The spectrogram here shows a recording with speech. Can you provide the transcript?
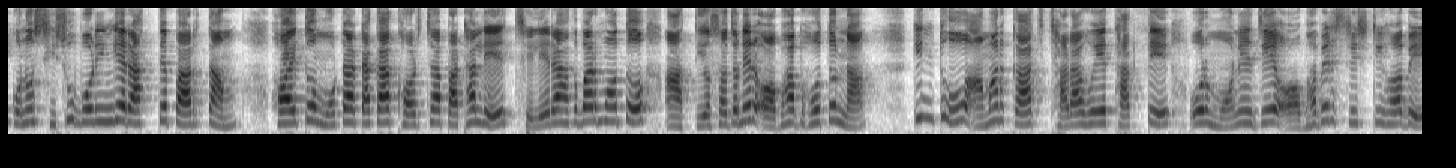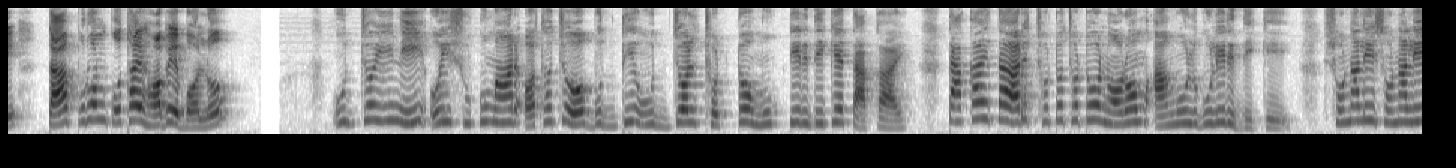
কোনো শিশু বোরিংয়ে রাখতে পারতাম। হয়তো মোটা টাকা খরচা পাঠালে ছেলে রাখবার মতো আত্মীয় স্বজনের অভাব হতো না। কিন্তু আমার কাজ ছাড়া হয়ে থাকতে ওর মনে যে অভাবের সৃষ্টি হবে, তা পূরণ কোথায় হবে বলো? উজ্জয়িনী ওই সুকুমার অথচ বুদ্ধি উজ্জ্বল ছোট্ট মুখটির দিকে তাকায়। তাকায় তার ছোট ছোট নরম আঙুলগুলির দিকে। সোনালি সোনালি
